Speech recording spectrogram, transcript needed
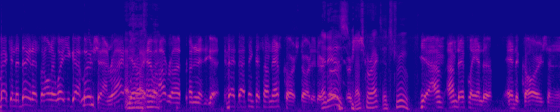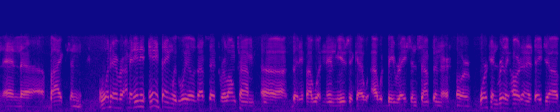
Back in the day, that's the only way you got moonshine, right? Yeah, You right. have a hot rod running it. Yeah, that, I think that's how NASCAR started. Or, It or- is. or- That's correct. It's true. yeah, I'm I'm definitely into into cars and and uh, bikes and whatever. I mean, any, anything with wheels. I've said for a long time uh, that if I wasn't in music, I, w- I would be racing something or or working really hard on a day job,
